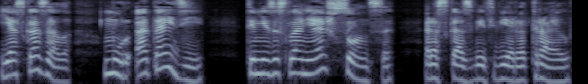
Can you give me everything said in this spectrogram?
Я сказала, «Мур, отойди, ты мне заслоняешь солнце», — рассказывает Вера Трайл.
